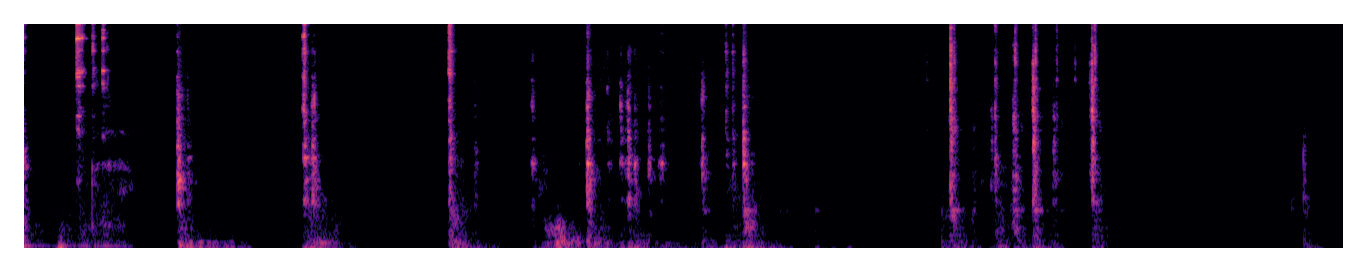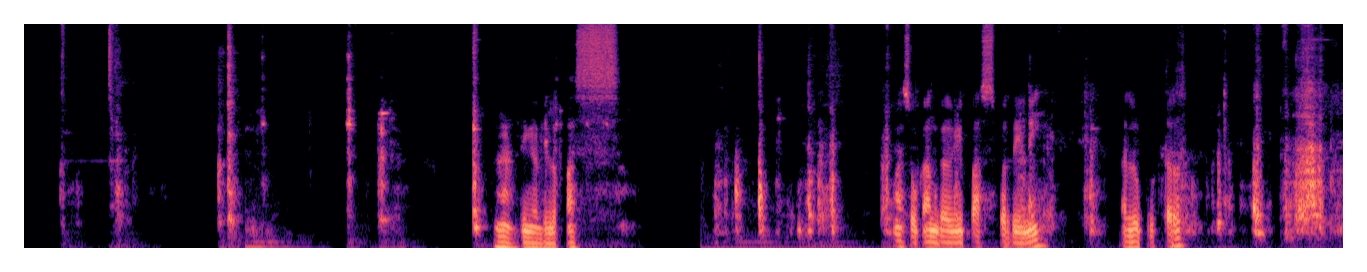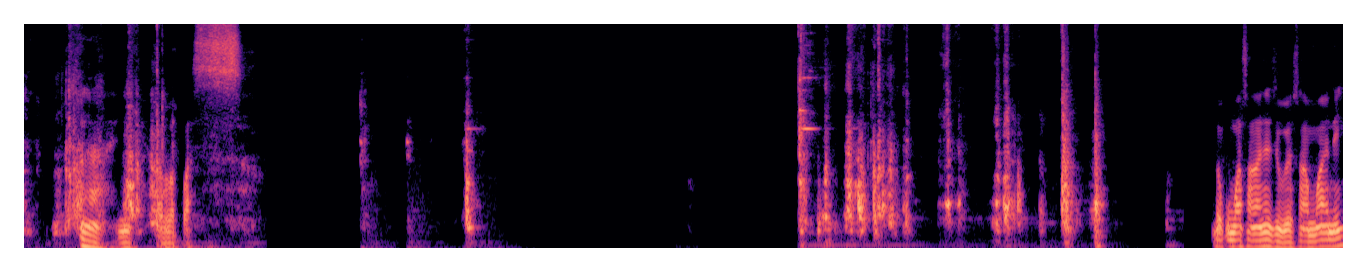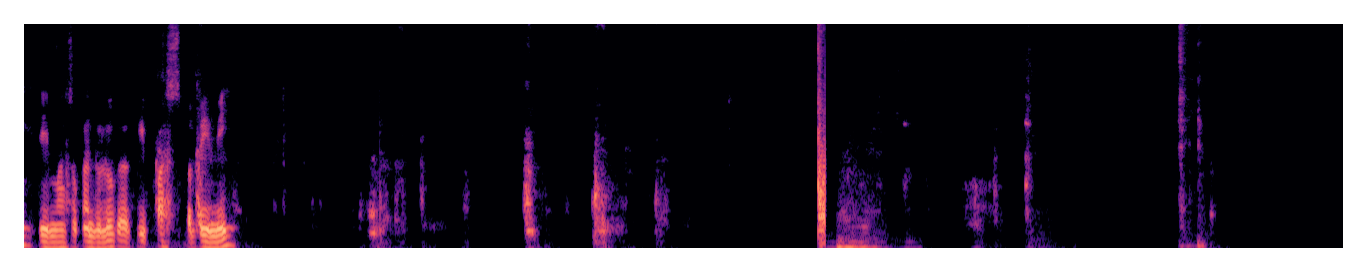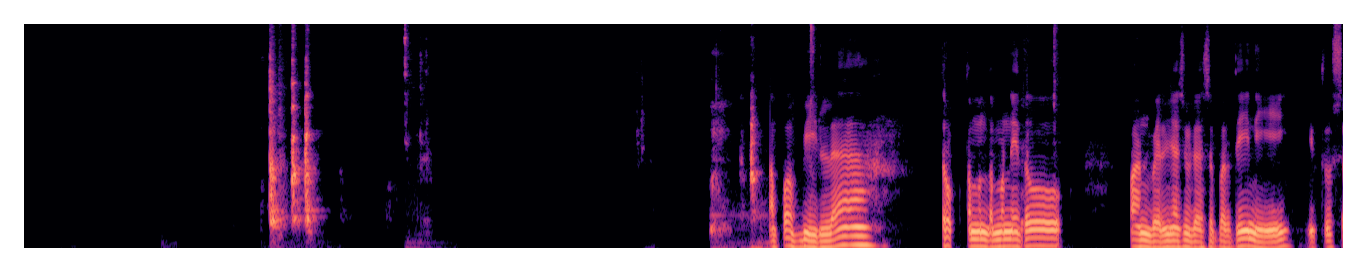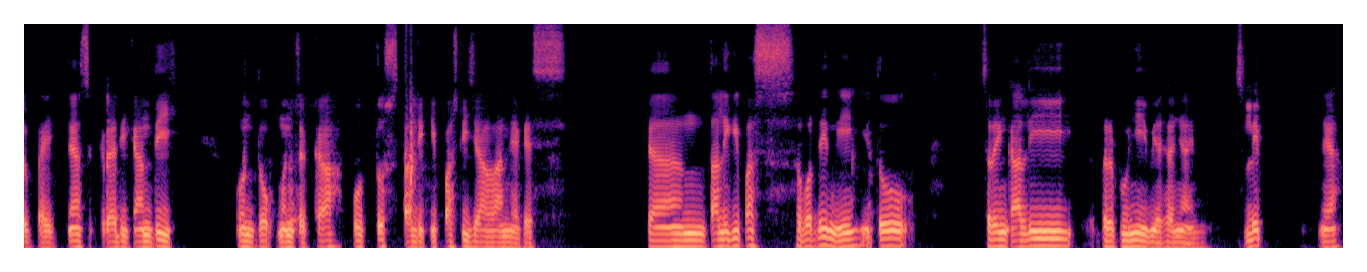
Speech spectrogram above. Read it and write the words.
Nah, tinggal dilepas masukkan ke kipas seperti ini. Lalu putar nah ini terlepas. Untuk pemasangannya juga sama ini dimasukkan dulu ke kipas seperti ini apabila truk teman-teman itu panbelnya sudah seperti ini itu sebaiknya segera diganti untuk mencegah putus tali kipas di jalan ya guys. Dan tali kipas seperti ini itu sering kali berbunyi biasanya ini slip ya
